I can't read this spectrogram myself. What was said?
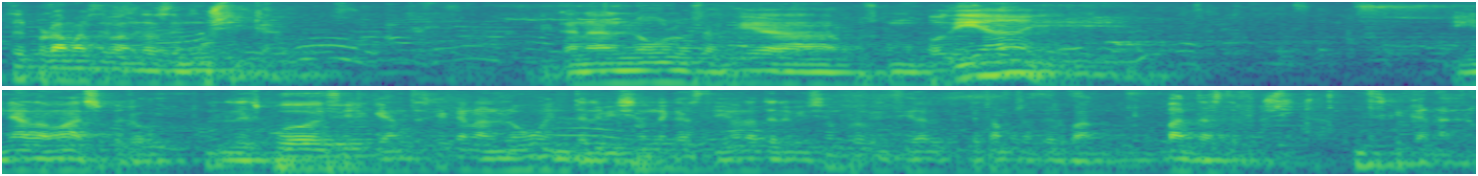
hacer programas de bandas de música. El canal no los hacía pues como podía y, y nada más, pero les puedo decir que antes que Canal No, en Televisión de Castellón, la televisión provincial, empezamos a hacer bandas de música, antes que Canal No.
